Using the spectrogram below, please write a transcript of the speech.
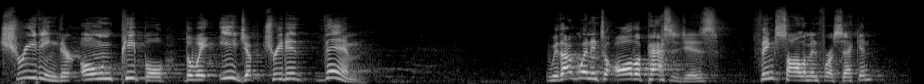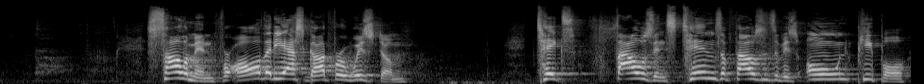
treating their own people the way Egypt treated them. Without going into all the passages, think Solomon for a second. Solomon, for all that he asked God for wisdom, takes thousands, tens of thousands of his own people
